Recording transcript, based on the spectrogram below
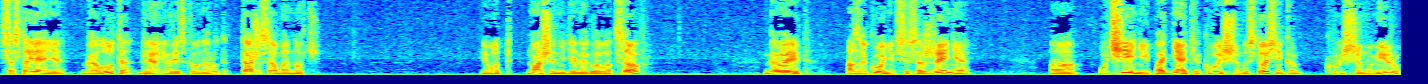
состояния Галута для еврейского народа. Та же самая ночь. И вот наша недельная глава ЦАВ говорит о законе всесожжения, о учений поднятия к высшим источникам, к высшему миру,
